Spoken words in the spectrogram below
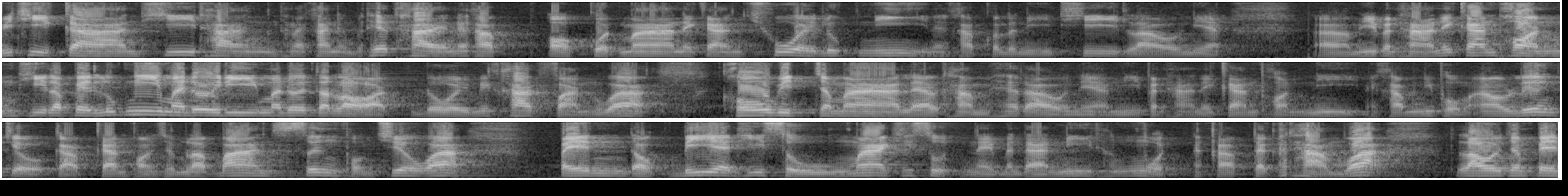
วิธีการที่ทางธนาคารแห่งประเทศไทยนะครับออกกฎมาในการช่วยลูกหนี้นะครับกรณีที่เราเนี่ยมีปัญหาในการผ่อนบางทีเราเป็นลูกหนี้มาโดยดีมาโดยตลอด โดยไม่คาดฝันว่าโควิดจะมาแล้วทำให้เราเนี่ยมีปัญหาในการผ่อนหนี้นะครับนนี่ผมเอาเรื่องเกี่ยวกับการผ่อนชำระบ้าน ซึ่งผมเชื่อว่า เป็นดอกเบี้ยที่สูงมากที่สุดในบรรดาหนี้ทั้งหมดนะครับแต่ก็ถามว่าเราจำเป็น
